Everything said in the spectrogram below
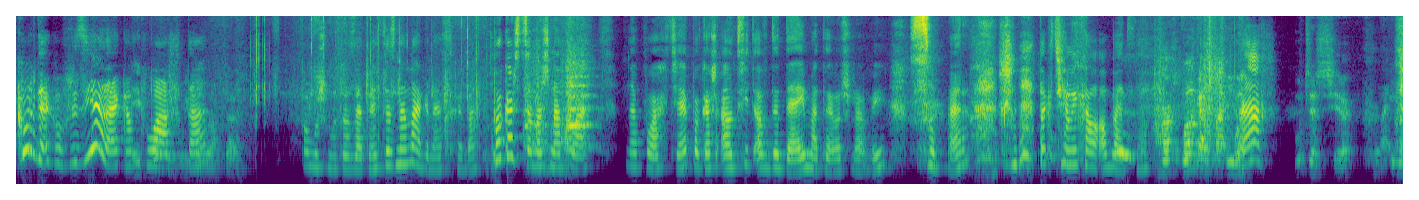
kurde, jaką fryzjera, jaka płachta. Pomóż mu to zacząć. To jest na magnes chyba. Pokaż, co masz na, pła na płachcie. Pokaż outfit of the day. Mateusz robi. Super. tak cię Michał obecnie. Pokaż na ile. Ach! Uczesz się. Na ile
